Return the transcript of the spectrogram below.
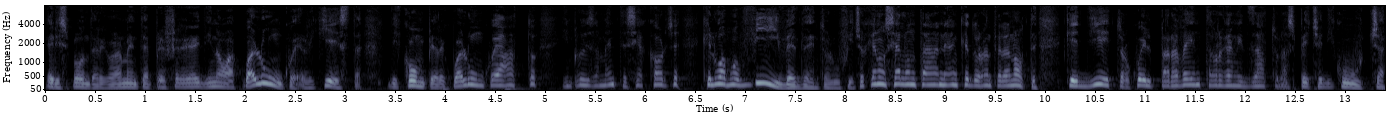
e risponde regolarmente preferirei di no a qualunque richiesta di compiere qualunque atto, improvvisamente si accorge che l'uomo vive dentro l'ufficio, che non si allontana neanche durante la notte, che dietro quel paravento ha organizzato una specie di cuccia,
